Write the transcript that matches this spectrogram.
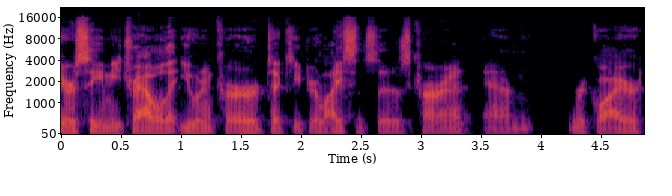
or CME travel that you would incur to keep your licenses current and required.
